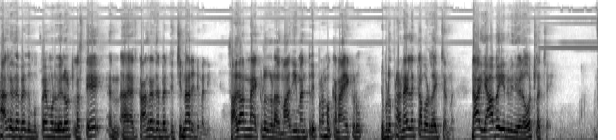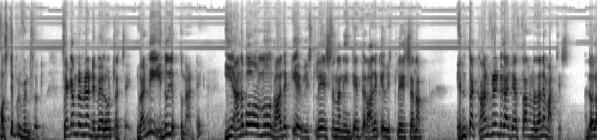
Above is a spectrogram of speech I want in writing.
కాంగ్రెస్ అభ్యర్థి ముప్పై మూడు వేలు ఓట్లు వస్తే కాంగ్రెస్ అభ్యర్థి చిన్నారెడ్డి మళ్ళీ. సాధారణ నాయకుడు కూడా మాజీ మంత్రి ప్రముఖ నాయకుడు ఇప్పుడు ప్రణయ్ లెక్కబడి వైద్యం నా యాభై ఎనిమిది వేల ఓట్లు వచ్చాయి ఫస్ట్ ప్రిఫరెన్స్ ఓట్లు. సెకండ్ ప్రిఫరెన్స్ డెబ్బై ఓట్లు వచ్చాయి. ఇవన్నీ ఎందుకు చెప్తున్నా అంటే ఈ అనుభవము రాజకీయ విశ్లేషణ నేను చేసే రాజకీయ విశ్లేషణ ఎంత కాన్ఫిడెంట్గా చేస్తానన్నదాన్ని మార్చేసి అందువల్ల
